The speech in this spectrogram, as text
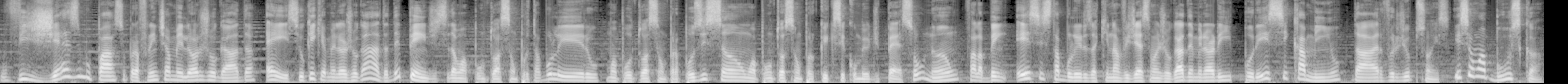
o vigésimo passo para frente, a melhor jogada é esse. O que, é a melhor jogada? Depende se dá uma pontuação pro tabuleiro, uma pontuação para posição, uma pontuação para o que, que você comeu de peça ou não. Fala, bem, esses tabuleiros aqui na vigésima jogada é melhor ir por esse caminho da árvore de opções. Isso é uma busca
